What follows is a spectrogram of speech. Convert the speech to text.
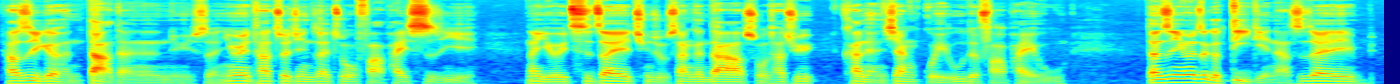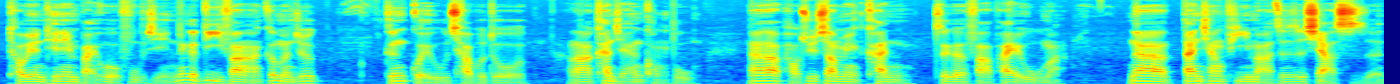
她是一个很大胆的女生，因为她最近在做法拍事业。那有一次在群组上跟大家说，她去看了很像鬼屋的法拍屋。但是因为这个地点啊是在桃园天天百货附近，那个地方啊根本就跟鬼屋差不多，然后看起来很恐怖。那他跑去上面看这个法拍屋嘛，那单枪匹马真是吓死人。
